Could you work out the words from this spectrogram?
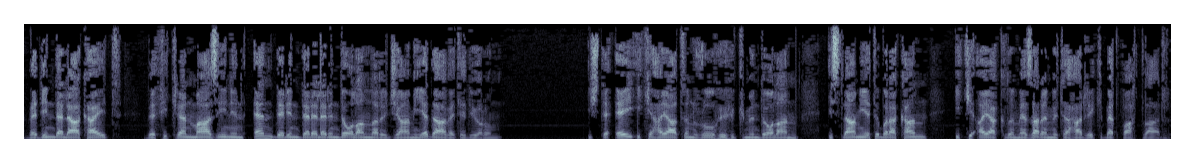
ve dinde lakayt ve fikren mazinin en derin derelerinde olanları camiye davet ediyorum. İşte ey iki hayatın ruhu hükmünde olan İslamiyeti bırakan iki ayaklı mezar-ı müteharrik bedbahtlar.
